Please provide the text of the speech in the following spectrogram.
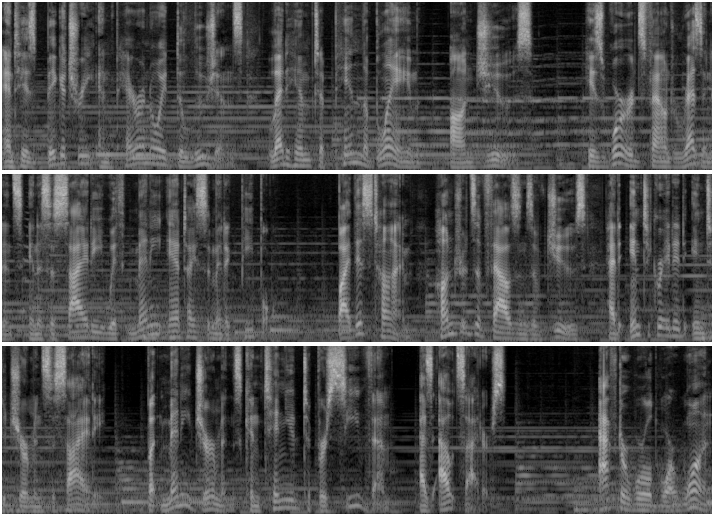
and his bigotry and paranoid delusions led him to pin the blame on Jews. His words found resonance in a society with many anti Semitic people. By this time, hundreds of thousands of Jews had integrated into German society, but many Germans continued to perceive them as outsiders. After World War I,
